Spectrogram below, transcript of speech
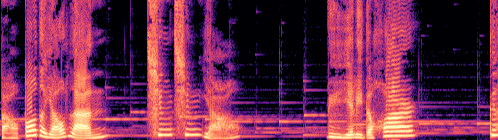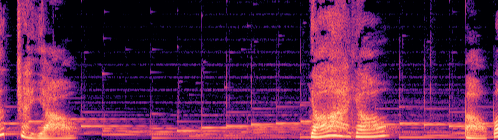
宝宝的摇篮轻轻摇，绿野里的花儿跟着摇，摇啊摇，宝宝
